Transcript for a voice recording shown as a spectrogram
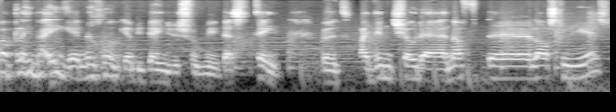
I play my A game, no one can be dangerous for me. That's the thing. But I didn't show that enough the last two years.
